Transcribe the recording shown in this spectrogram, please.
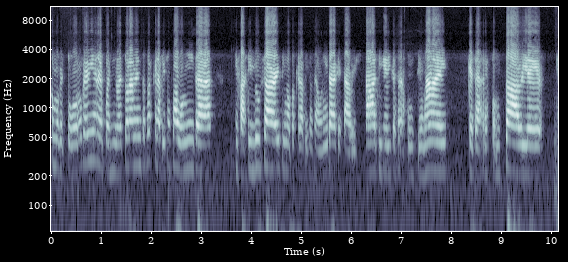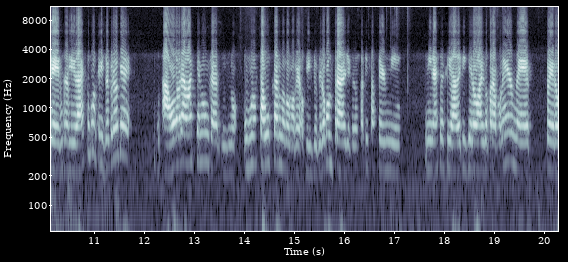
como que todo lo que viene pues no es solamente pues que la pieza sea bonita y fácil de usar, sino pues que la pieza sea bonita, que sea versátil, que sea funcional, que sea responsable, que en realidad es como que yo creo que ahora más que nunca uno está buscando como que, ok, yo quiero comprar, yo quiero satisfacer mi mi necesidad de que quiero algo para ponerme, pero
